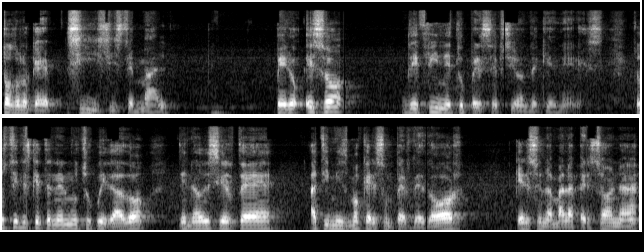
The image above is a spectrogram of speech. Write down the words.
todo lo que sí hiciste mal, pero eso define tu percepción de quién eres. Entonces tienes que tener mucho cuidado de no decirte a ti mismo que eres un perdedor, que eres una mala persona,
